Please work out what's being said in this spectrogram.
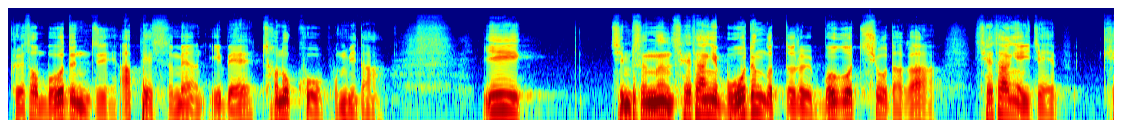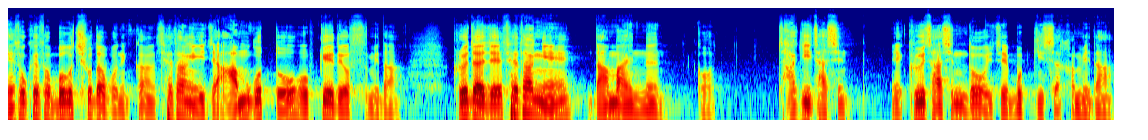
그래서 뭐든지 앞에 있으면 입에 쳐놓고 봅니다. 이 짐승은 세상의 모든 것들을 먹어 치우다가 세상에 이제 계속해서 먹어 치우다 보니까 세상에 이제 아무것도 없게 되었습니다. 그러자 이제 세상에 남아 있는 것 자기 자신 예, 그 자신도 이제 먹기 시작합니다.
